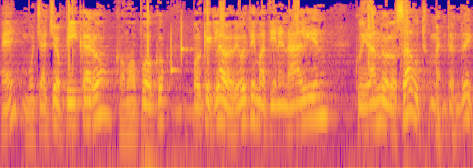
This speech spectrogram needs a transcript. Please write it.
¿eh? muchacho pícaro, como poco, porque claro, de última tienen a alguien cuidando los autos, ¿me entendés?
